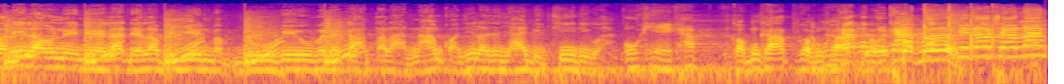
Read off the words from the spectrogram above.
ตอนนี้เราเหนื่อยๆแล้ว เดี๋ยวเราไปยืนแบบดูวิวบรรยากาศตลาดน้ำก่อนที่เราจะย้ายไปอีกที่ดีกว่า โอเคครับ ขอบคุณครับ ขอบคุณครับขอบคุณครับขปอบมือคุณพี่น้องชาวลาด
